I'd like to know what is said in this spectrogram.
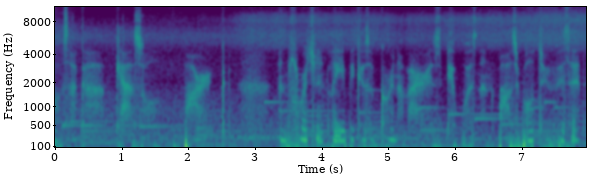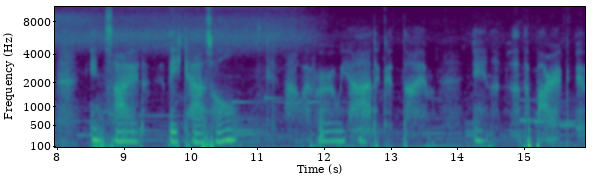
Osaka Castle Park. Unfortunately, because of coronavirus, it wasn't possible to visit inside the castle. However, we had a good time in the park. It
